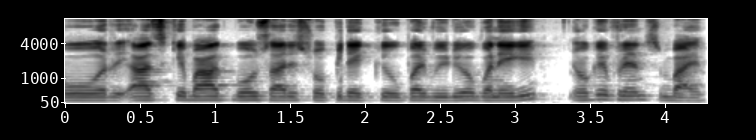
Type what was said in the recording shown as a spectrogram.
और आज के बाद बहुत सारी शॉपिंग के ऊपर वीडियो बनेगी ओके फ्रेंड्स बाय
